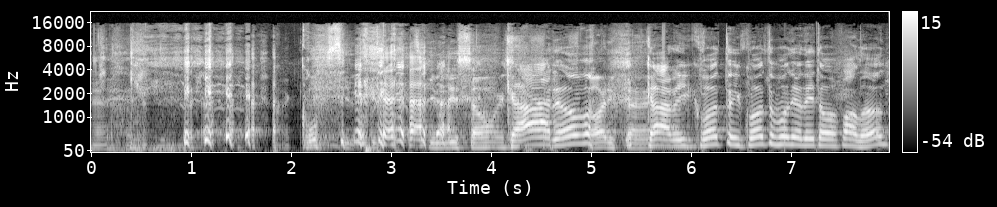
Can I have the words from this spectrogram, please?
É. que lição Caramba! histórica. Né? Cara, enquanto, enquanto o Vanderlei tava falando,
